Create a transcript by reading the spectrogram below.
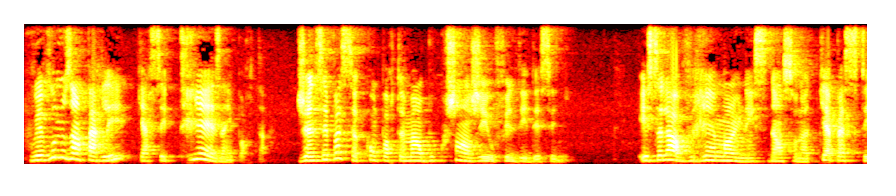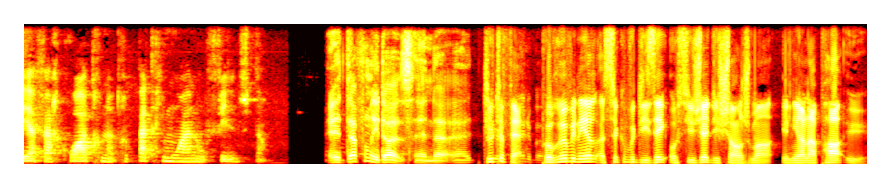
Pouvez-vous nous en parler? Car c'est très important. Je ne sais pas si ce comportement a beaucoup changé au fil des décennies. Et cela a vraiment une incidence sur notre capacité à faire croître notre patrimoine au fil du temps. Uh, Tout à fait. Pour revenir à ce que vous disiez au sujet du changement, il n'y en a pas eu.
